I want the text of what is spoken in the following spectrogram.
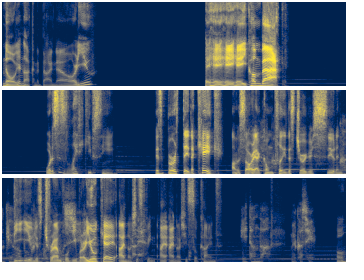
No, you're not gonna die now. Are you? Hey, hey, hey, hey, come back. What is this light he keeps seeing? His birthday, the cake. I'm sorry, I completely destroyed your suit and beat you and just trampled you, but are you okay? I know she's being- I, I know she's so kind. Oh?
